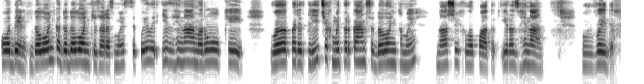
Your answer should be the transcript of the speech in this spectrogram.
Один. Долонька до долоньки. Зараз ми сцепили і згинаємо руки. В передпліччях ми торкаємося долоньками наших лопаток і розгинаємо. Видих.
